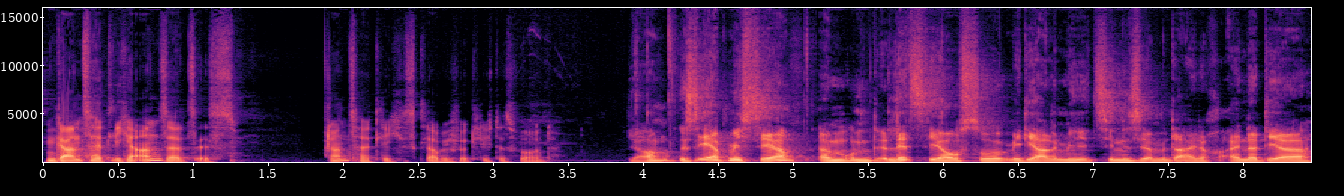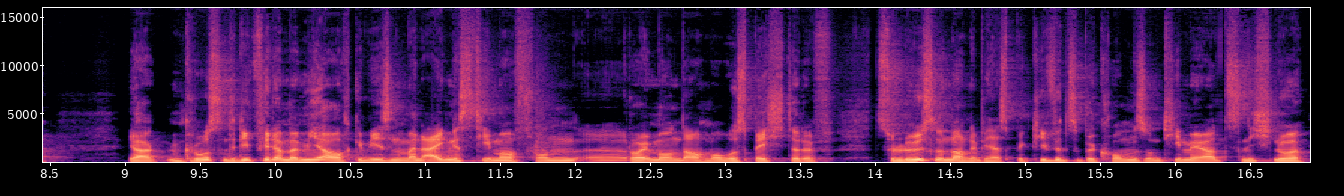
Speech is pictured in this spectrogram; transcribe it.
'n ganzheitlicher Ansatz ist. Ganzheitlich ist, glaube ich, wirklich das Wort. Ja, es ehrt mich sehr. Ähm, und letztlich auch so mediale Medizin ist ja mit auch einer der ja, großen Triebfeder bei mir auch gewesen, mein eigenes Thema von, äh, Rheuma und auch Morbus Bechterew zu lösen und auch eine Perspektive zu bekommen. So ein Thema jetzt nicht nur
